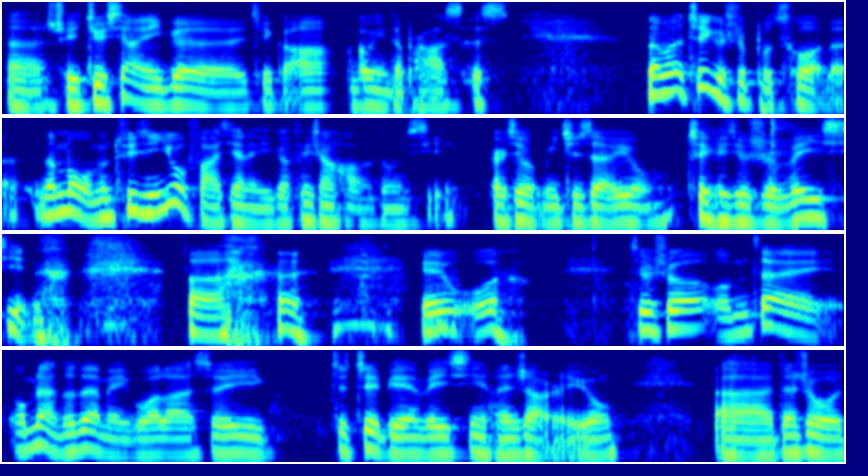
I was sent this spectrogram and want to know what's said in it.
呃，所以就像一个这个 ongoing 的 process。那么这个是不错的。那么我们最近又发现了一个非常好的东西，而且我们一直在用，这个就是微信，呃，因为我 就是说我们在我们俩都在美国了，所以。这这边微信很少人用，呃，但是我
